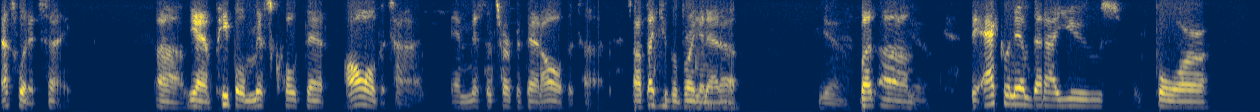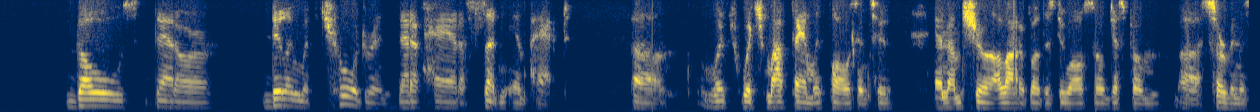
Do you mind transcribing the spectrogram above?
That's what it's saying. Uh, yeah, people misquote that all the time and misinterpret that all the time. So I thank you for bringing that up. Yeah. But um, Yeah. the acronym that I use for those that are dealing with children that have had a sudden impact, uh, which which my family falls into, and I'm sure a lot of others do also, just from uh, serving this,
